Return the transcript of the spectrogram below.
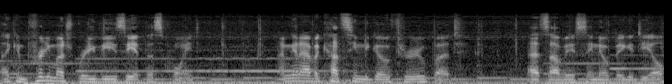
I can pretty much breathe easy at this point. I'm gonna have a cutscene to go through, but that's obviously no big a deal.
